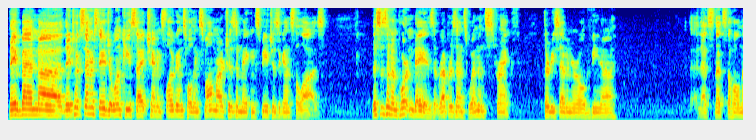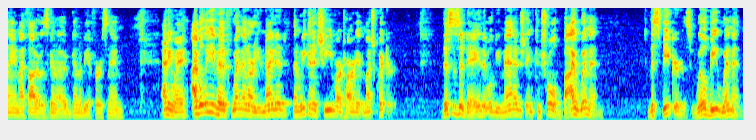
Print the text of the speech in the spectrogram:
they've been uh, they took center stage at one key site, chanting slogans, holding small marches, and making speeches against the laws. This is an important day as it represents women's strength. Thirty-seven-year-old Vina. That's that's the whole name. I thought it was gonna gonna be a first name. Anyway, I believe if women are united, then we can achieve our target much quicker. This is a day that will be managed and controlled by women. The speakers will be women.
